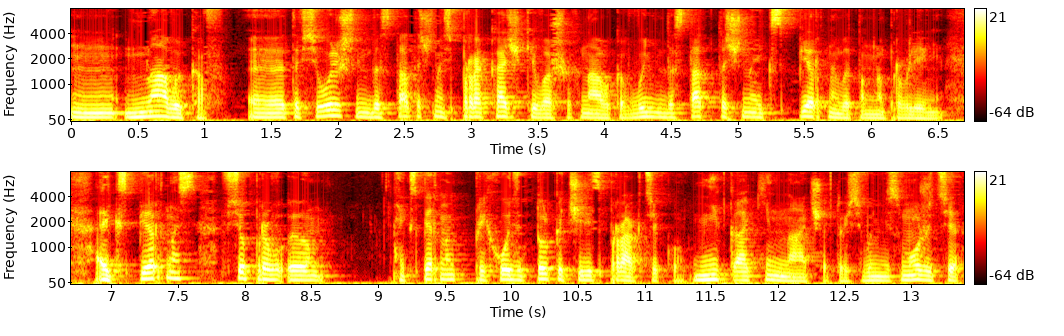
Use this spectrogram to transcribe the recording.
навыков. Э, это всего лишь недостаточность прокачки ваших навыков. Вы недостаточно экспертны в этом направлении. А экспертность все Экспертным приходит только через практику, никак иначе. То есть вы не сможете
